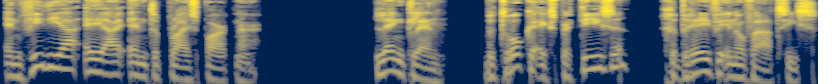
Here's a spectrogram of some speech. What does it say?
NVIDIA AI Enterprise Partner. Lenklen, betrokken expertise, gedreven innovaties.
